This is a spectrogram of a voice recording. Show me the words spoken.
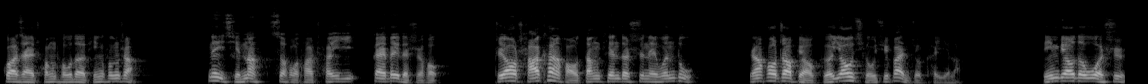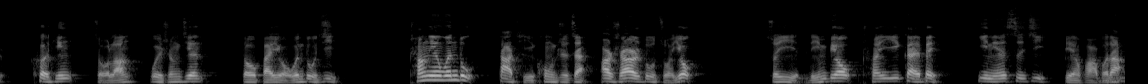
挂在床头的屏风上。内勤呢伺候他穿衣盖被的时候，只要查看好当天的室内温度，然后照表格要求去办就可以了。林彪的卧室、客厅、走廊、卫生间。都摆有温度计，常年温度大体控制在二十二度左右，所以林彪穿衣盖被一年四季变化不大。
